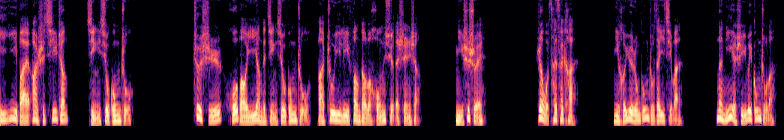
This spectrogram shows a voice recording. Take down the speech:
第一百二十七章锦绣公主。这时，活宝一样的锦绣公主把注意力放到了红雪的身上。你是谁？让我猜猜看。你和月容公主在一起玩，那你也是一位公主了。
